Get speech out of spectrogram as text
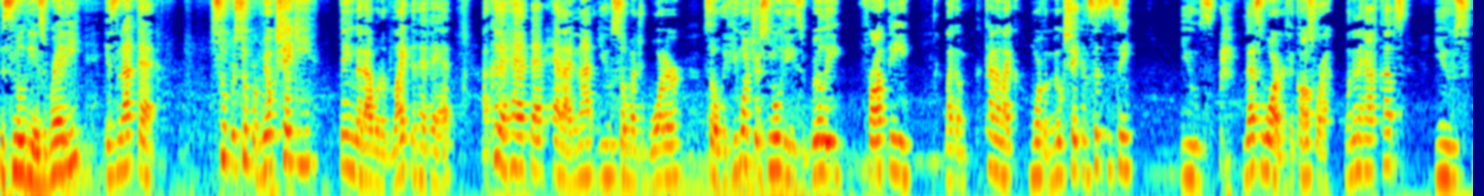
The smoothie is ready. It's not that super, super milkshakey thing that I would have liked to have had. I could have had that had I not used so much water. So if you want your smoothies really frothy, like a kind of like more of a milkshake consistency, use less water. If it calls for one and a half cups, use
